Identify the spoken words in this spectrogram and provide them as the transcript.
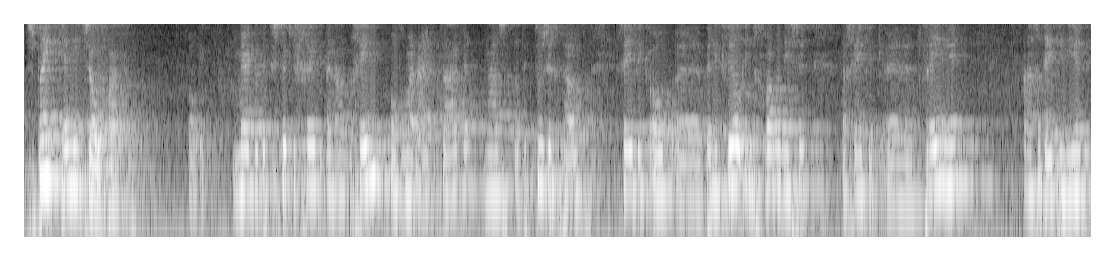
spreek ik hen niet zo vaak. Oh, ik merk dat ik een stukje vergeten ben aan het begin over mijn eigen taken. Naast dat ik toezicht houd, geef ik ook, uh, ben ik veel in gevangenissen. Daar geef ik uh, trainingen aan gedetineerden.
